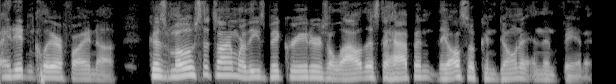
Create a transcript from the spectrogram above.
I didn't clarify enough because most of the time where these big creators allow this to happen, they also condone it and then fan it.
